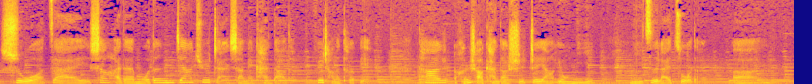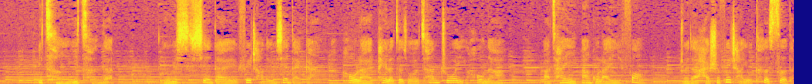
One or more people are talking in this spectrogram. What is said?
是我在上海的摩登家居展上面看到的，非常的特别。他很少看到是这样用泥泥字来做的，呃，一层一层的，有一现代，非常的有现代感。后来配了这桌餐桌以后呢，把餐椅搬过来一放，觉得还是非常有特色的。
